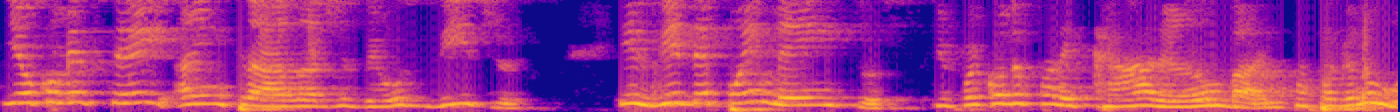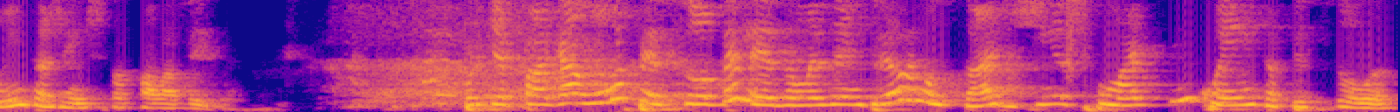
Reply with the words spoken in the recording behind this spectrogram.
E eu comecei a entrar na de ver os vídeos e vi depoimentos, que foi quando eu falei, caramba, ele está pagando muita gente para falar dele. Porque pagar uma pessoa, beleza, mas eu entrei lá no site, tinha tipo mais de 50 pessoas.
